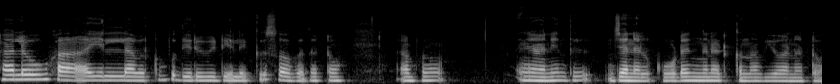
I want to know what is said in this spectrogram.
ഹലോ ഹായ്. എല്ലാവർക്കും പുതിയൊരു വീഡിയോയിലേക്ക് സ്വാഗതം കേട്ടോ അപ്പോൾ ഞാനിത് ജനൽ കൂടെ ഇങ്ങനെ എടുക്കുന്ന വ്യൂ ആണ് കേട്ടോ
